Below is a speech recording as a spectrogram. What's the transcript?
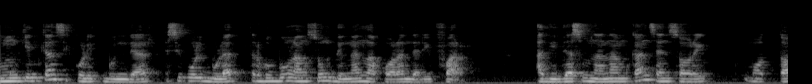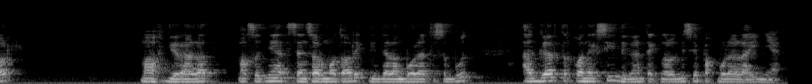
memungkinkan si kulit bundar, si kulit bulat terhubung langsung dengan laporan dari VAR. Adidas menanamkan sensorik motor, maaf diralat, maksudnya sensor motorik di dalam bola tersebut agar terkoneksi dengan teknologi sepak bola lainnya.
